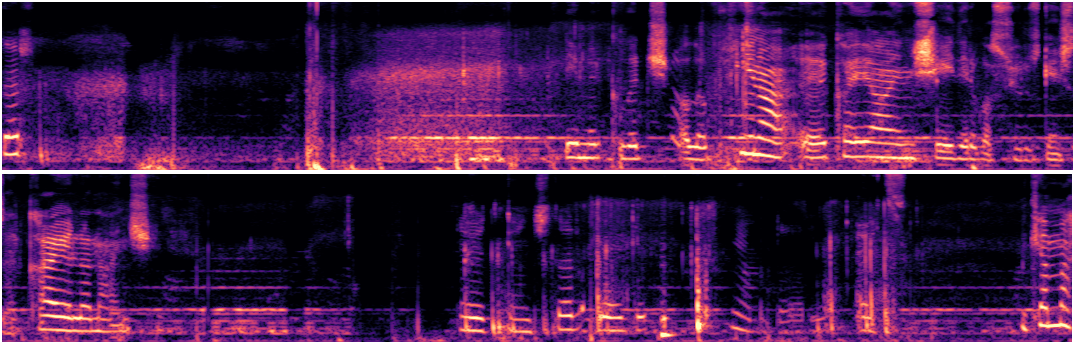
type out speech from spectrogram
Gençler demir kılıç alıp yine e, kayaya aynı şeyleri basıyoruz gençler. Kayalarına aynı şeyleri. Evet gençler oldu. Niye burada? Evet. Mükemmel.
